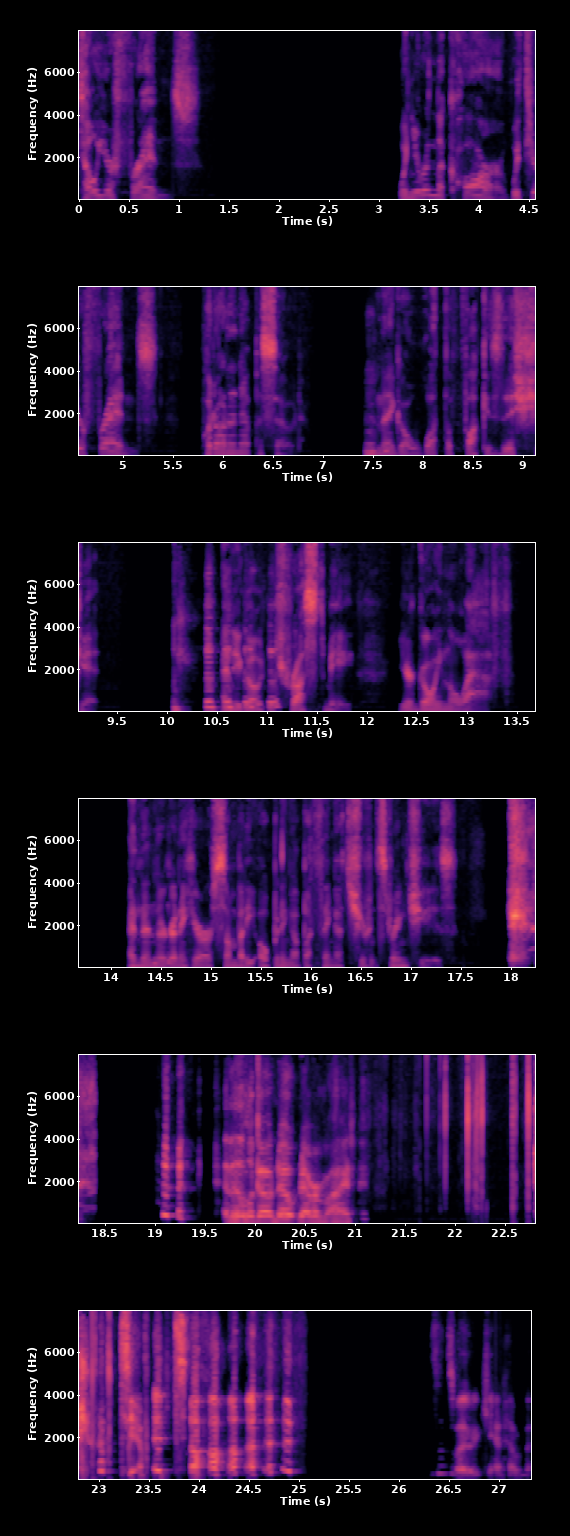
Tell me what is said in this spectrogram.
Tell your friends. When you're in the car with your friends, put on an episode. And they mm-hmm. go, What the fuck is this shit? And you go, Trust me, you're going to laugh. And then they're going to hear somebody opening up a thing of string cheese. and then they'll go, nope, never mind. God damn it, Todd. This is why we can't have nice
